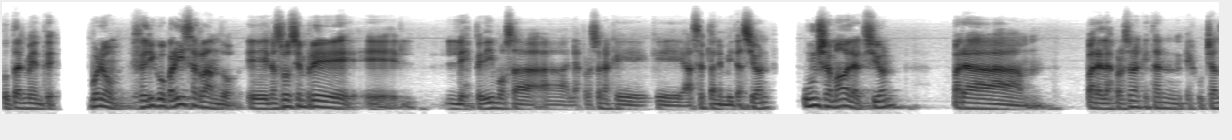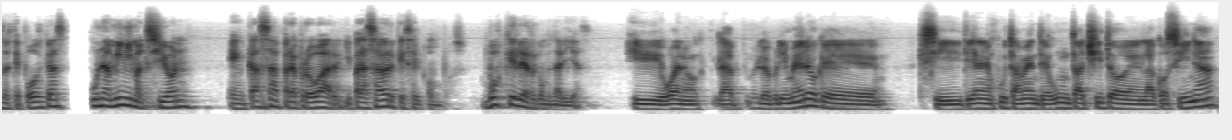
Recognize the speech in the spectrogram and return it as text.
Totalmente. Bueno, Federico, para ir cerrando, eh, nosotros siempre eh, les pedimos a, las personas que, aceptan la invitación un llamado a la acción para, para las personas que están escuchando este podcast una mínima acción en casa para probar y para saber qué es el compost. ¿Vos qué le recomendarías? Y bueno, lo primero que si tienen justamente un tachito en la cocina,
